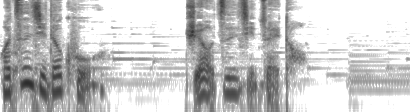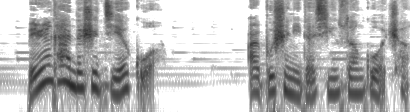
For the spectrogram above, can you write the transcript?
我自己的苦，只有自己最懂。别人看的是结果，而不是你的辛酸过程。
